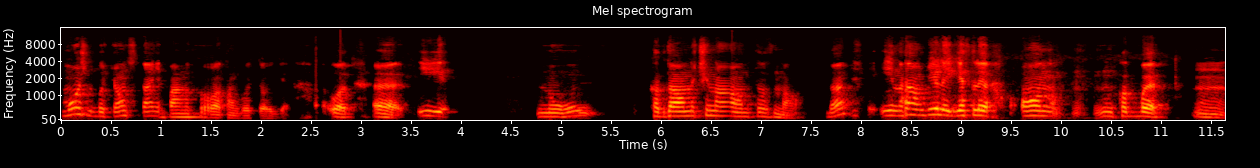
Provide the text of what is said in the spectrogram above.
Может быть, он станет банкротом в итоге. Вот. Э, и, ну, когда он начинал, он это знал. Да? И на самом деле, если он ну, как бы э,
